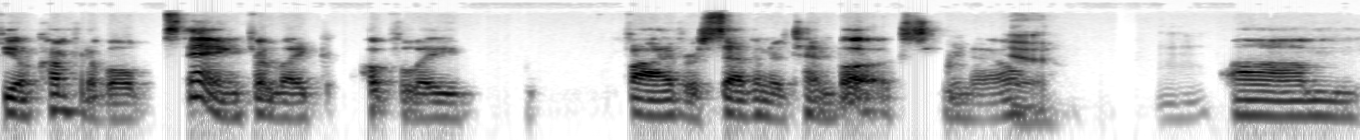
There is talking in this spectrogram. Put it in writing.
feel comfortable staying for like hopefully five or seven or ten books, you know yeah. Um,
